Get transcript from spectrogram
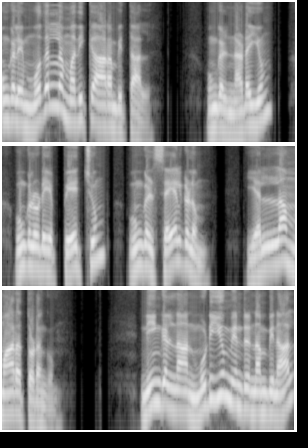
உங்களை முதல்ல மதிக்க ஆரம்பித்தால் உங்கள் நடையும் உங்களுடைய பேச்சும் உங்கள் செயல்களும் எல்லாம் மாறத் தொடங்கும். நீங்கள் நான் முடியும் என்று நம்பினால்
